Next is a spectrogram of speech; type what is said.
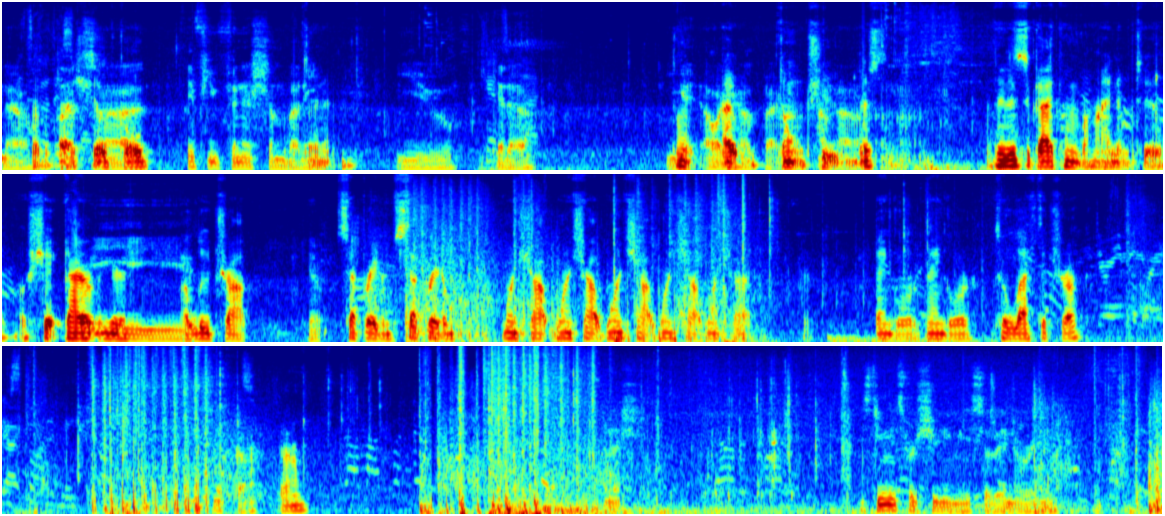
No. The that's, uh? If you finish somebody, you get a. You Don't- get all I- health back. don't shoot. not- There's- I think there's a guy coming behind him too. Oh shit, guy over yeah, here. yeah, yeah, yeah. A loot drop. Yep. Separate him, separate him. One shot, one shot, one shot, one shot, one shot. Okay. Bangalore, Bangalore. To the left of truck. They spotted me. Yep, got. Got him. Finish. His teammates were shooting me, so they know we're here.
